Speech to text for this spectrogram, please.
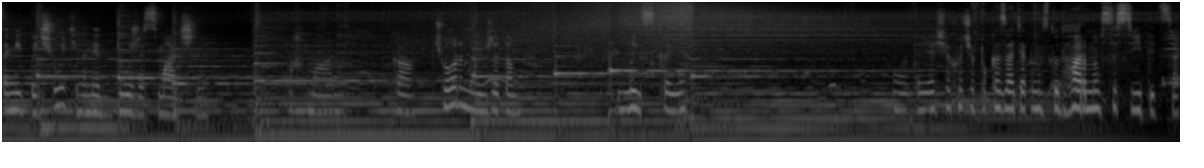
самі печуть і вони дуже смачні. Хмара така чорна і вже там лискає. От, а я ще хочу показати, як у нас тут гарно все світиться.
